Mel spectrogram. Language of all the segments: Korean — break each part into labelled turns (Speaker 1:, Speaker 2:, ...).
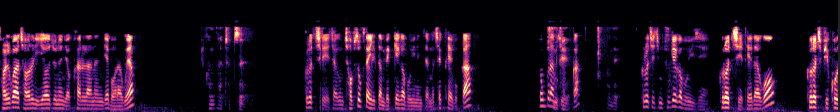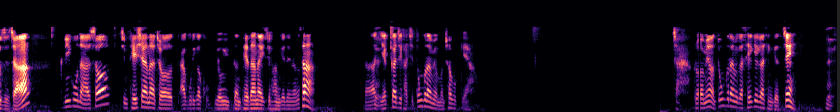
Speaker 1: 절과 절을 이어주는 역할을 하는 게 뭐라고요?
Speaker 2: con, 아, 접수.
Speaker 1: 그렇지. 자, 그럼 접속사 일단 몇 개가 보이는지 한번 체크해 볼까? 동그라미. 쳐볼까?
Speaker 2: 아, 네.
Speaker 1: 그렇지. 지금 두 개가 보이지. 그렇지. that하고. 그렇지. because. 자, 그리고 나서 지금 대시 하나 저 아, 우리가 고- 여기 있던 that 하나 있지 관계대명사. 자,
Speaker 2: 네.
Speaker 1: 얘까지 같이 동그라미 한번 쳐볼게요. 자, 그러면 동그라미가 세 개가 생겼지?
Speaker 2: 네.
